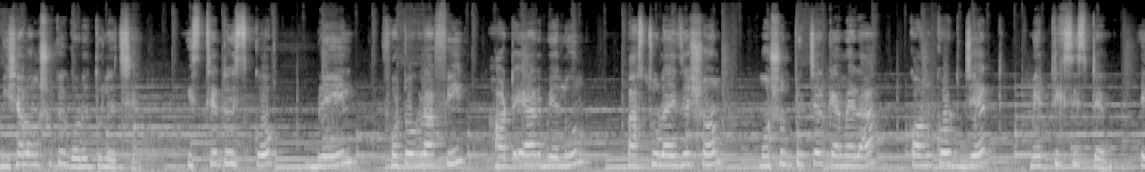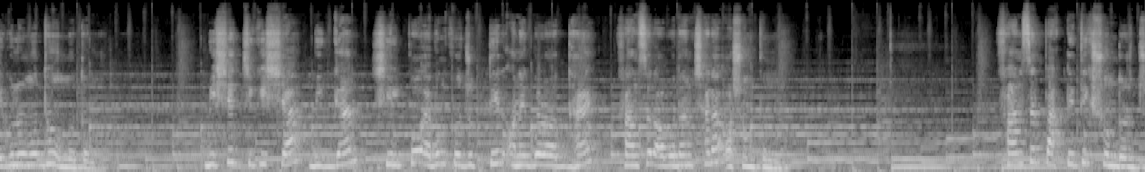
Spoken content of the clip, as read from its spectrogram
বিশাল অংশকে গড়ে তুলেছে। Stethoscope braille, photography, hot air balloon pasteurization motion picture camera, Concorde jet, metric system এগুলোর মধ্যে অন্যতম। বিশ্বের চিকিৎসা, বিজ্ঞান, শিল্প এবং প্রযুক্তির অনেক বড় অধ্যায় ফ্রান্সের অবদান ছাড়া অসম্পূর্ণ। ফ্রান্সের প্রাকৃতিক সৌন্দর্য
